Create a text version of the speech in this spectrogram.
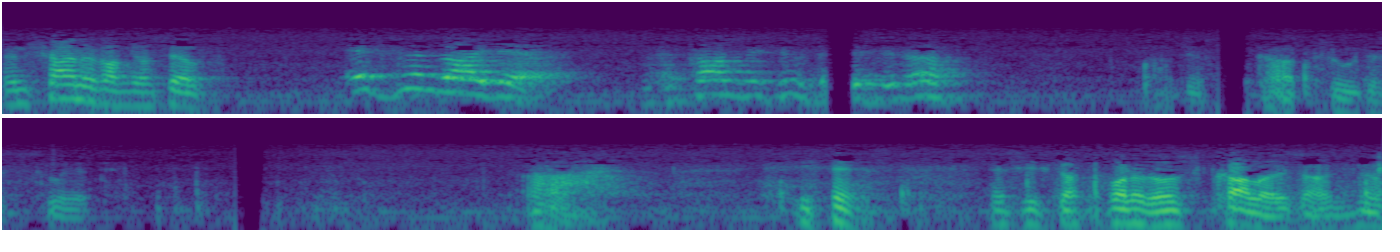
and shine it on yourself. Excellent idea. Can't be too safe, you know. I'll just look out through the slit. Ah, yes. Yes, he's got one of those collars on, you know,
